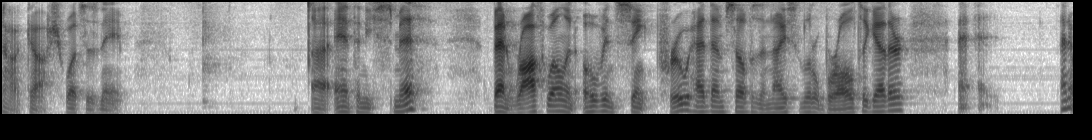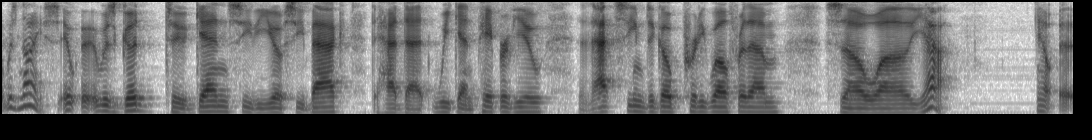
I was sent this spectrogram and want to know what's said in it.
oh gosh, what's his name? Uh, Anthony Smith, Ben Rothwell, and Ovince St. Preux had themselves a nice little brawl together. And it was nice. It, it was good to again see the UFC back. They had that weekend pay per view. That seemed to go pretty well for them. So uh, yeah, you know, uh,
